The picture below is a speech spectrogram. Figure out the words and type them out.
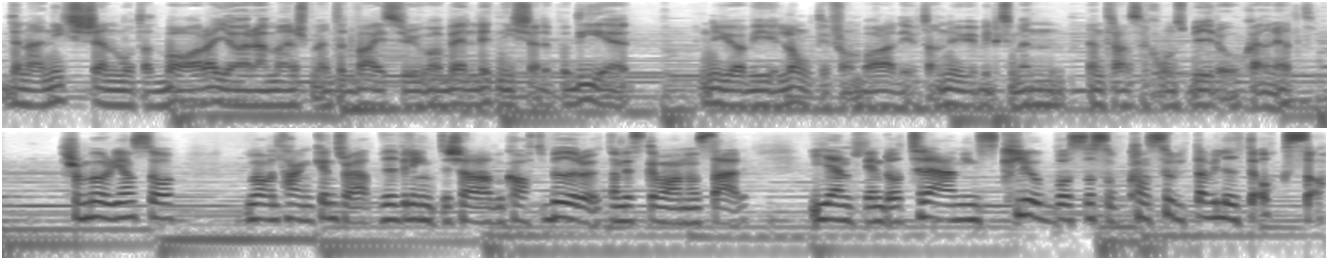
den här nischen mot att bara göra management advisory var väldigt nischade på det. Nu gör vi långt ifrån bara det, utan nu är vi liksom en, en transaktionsbyrå generellt. Från början så var väl tanken tror jag att vi vill inte köra advokatbyrå utan det ska vara någon så här, egentligen då träningsklubb och så, så konsultar vi lite också.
